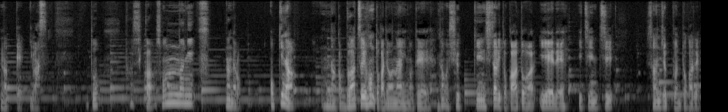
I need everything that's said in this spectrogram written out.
なっています。と確かそんなになんだろう大きななんか分厚い本とかではないので多分出勤したりとかあとは家で1日30分とかで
